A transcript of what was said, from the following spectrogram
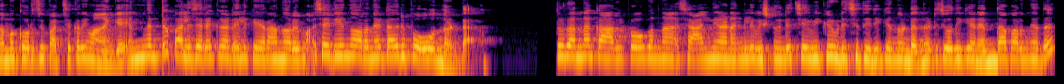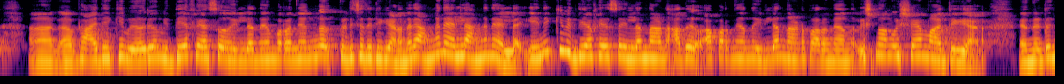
നമുക്ക് കുറച്ച് പച്ചക്കറി വാങ്ങിക്കുക എന്നിട്ട് പലചരക്ക് കടയിൽ കയറാമെന്ന് പറയുമ്പോൾ ശരിയെന്ന് പറഞ്ഞിട്ട് അവർ പോകുന്നുണ്ട്. തുടർന്ന് കാറിൽ പോകുന്ന ശാലിനിയാണെങ്കിൽ വിഷ്ണുവിന്റെ ചെവിക്ക് പിടിച്ച് തിരിക്കുന്നുണ്ട്. എന്നിട്ട് ചോദിക്കുകയാണ് എന്താ പറഞ്ഞത്? ഭാര്യയ്ക്ക് വേറെ വിദ്യാഭ്യാസവും ഇല്ലെന്ന് ഞാൻ പറഞ്ഞ് അങ്ങ് പിടിച്ച് തിരിക്കുകയാണ്. അന്നേരം അങ്ങനെയല്ല അങ്ങനെയല്ല. എനിക്ക് വിദ്യാഭ്യാസം ഇല്ലെന്നാണ് അത് ആ പറഞ്ഞതെന്ന് ഇല്ലെന്നാണ് പറഞ്ഞതെന്ന് വിഷ്ണു അങ്ങ് വിഷയം മാറ്റുകയാണ്. എന്നിട്ടും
